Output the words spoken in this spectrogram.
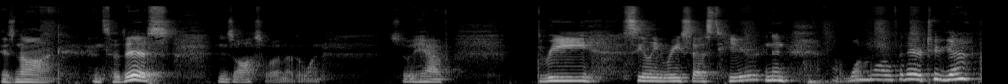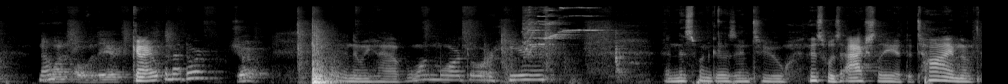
is not. And so this is also another one. So we have three ceiling recessed here, and then uh, one more over there too, yeah? No? One over there. Can I open that door? Sure. And then we have one more door here. And this one goes into, this was actually at the time the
